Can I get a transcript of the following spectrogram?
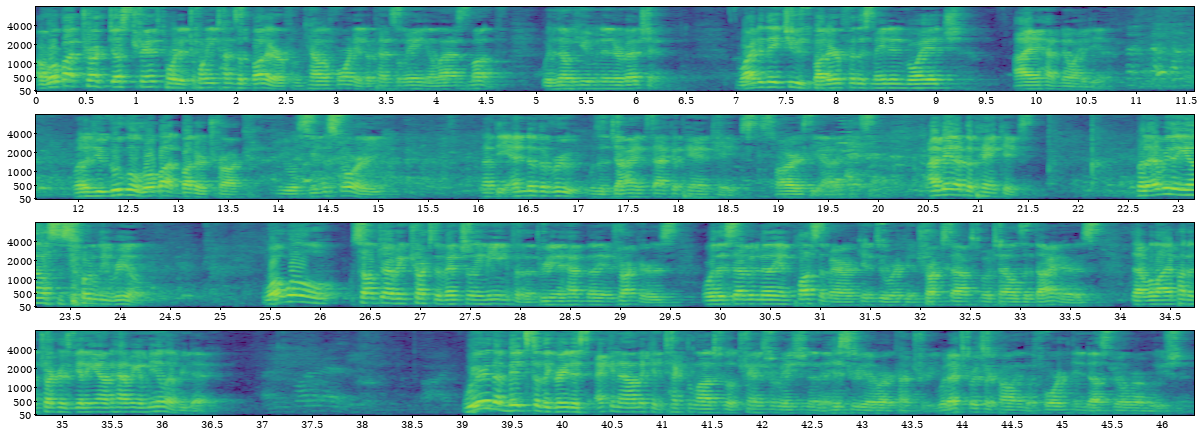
A robot truck just transported 20 tons of butter from California to Pennsylvania last month with no human intervention. Why did they choose butter for this maiden voyage? I have no idea. But if you Google robot butter truck, you will see the story. At the end of the route was a giant stack of pancakes, as far as the eye could see. I made up the pancakes. But everything else is totally real. What will self-driving trucks eventually mean for the three and a half million truckers or the seven million plus Americans who work in truck stops, motels, and diners that rely upon the truckers getting out and having a meal every day? We're in the midst of the greatest economic and technological transformation in the history of our country, what experts are calling the fourth industrial revolution.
